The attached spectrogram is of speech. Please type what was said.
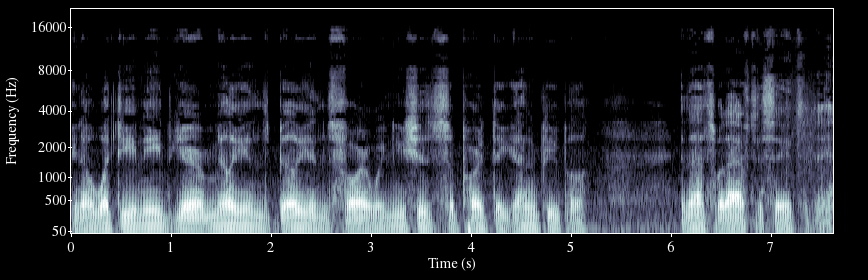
you know, what do you need your millions, billions for when you should support the young people? And that's what I have to say today.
